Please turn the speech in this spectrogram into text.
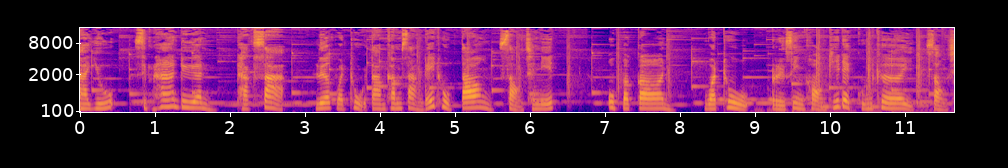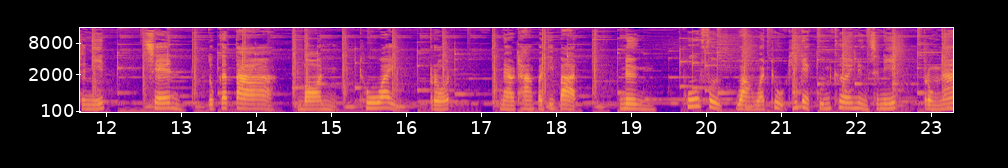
อายุ 15 เดือน ทักษะ เลือกวัตถุตามคำสั่งได้ถูกต้อง 2 ชนิด อุปกรณ์ วัตถุหรือสิ่งของที่เด็กคุ้นเคย 2 ชนิด เช่น ตุ๊กตา บอล ถ้วย รถ แนวทางปฏิบัติ 1. ผู้ฝึกวางวัตถุที่เด็กคุ้นเคย 1 ชนิด ตรงหน้า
